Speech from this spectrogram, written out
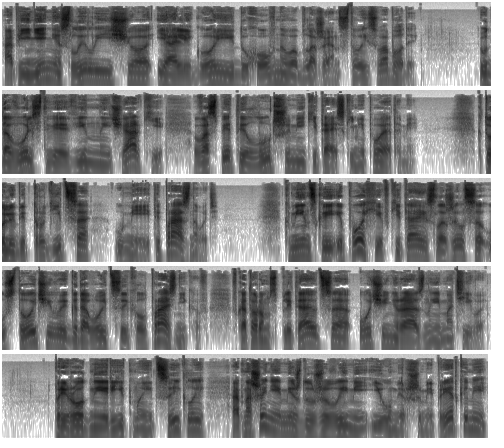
опьянение слыло еще и аллегорией духовного блаженства и свободы. Удовольствие винной чарки воспеты лучшими китайскими поэтами. Кто любит трудиться, умеет и праздновать. К Минской эпохе в Китае сложился устойчивый годовой цикл праздников, в котором сплетаются очень разные мотивы. Природные ритмы и циклы, отношения между живыми и умершими предками,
